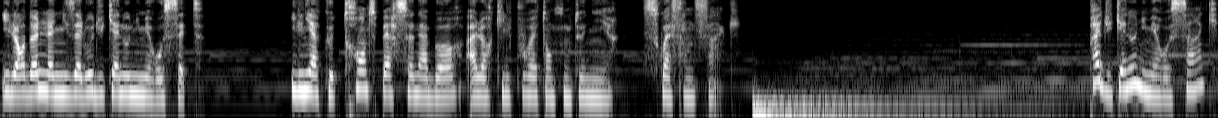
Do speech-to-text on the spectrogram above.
Il ordonne la mise à l'eau du canot numéro 7. Il n'y a que 30 personnes à bord alors qu'il pourrait en contenir 65. Près du canot numéro 5,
